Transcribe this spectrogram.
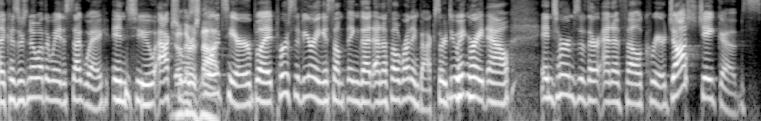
because there's no other way to segue into actual there is not. sports here, but persevering is something that NFL running backs are doing right now in terms of their NFL career. Josh Jacobs,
